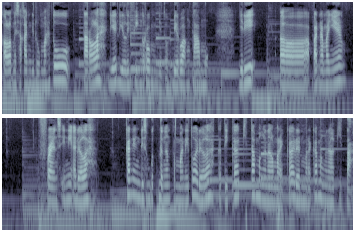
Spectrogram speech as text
kalau misalkan di rumah tuh taruhlah dia di living room gitu, di ruang tamu. Jadi uh, apa namanya? Friends ini adalah kan yang disebut dengan teman itu adalah ketika kita mengenal mereka dan mereka mengenal kita.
